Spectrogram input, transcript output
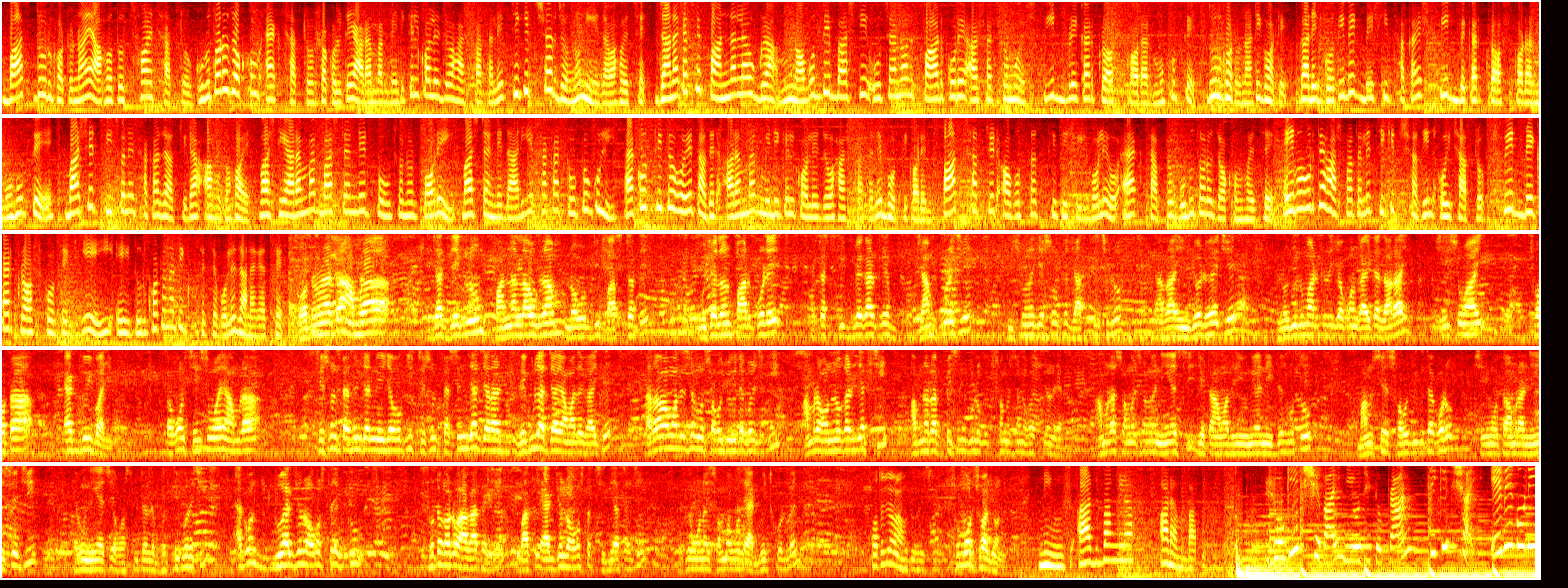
বাস দুর্ঘটনায় আহত ছয় ছাত্র। গুরুতর জখম এক ছাত্র। সকলকে আরামবাগ মেডিকেল কলেজ ও হাসপাতালে চিকিৎসার জন্য নিয়ে যাওয়া হয়েছে। জানা গেছে, পান্নালাউ গ্রাম নবদ্বীপ বাসটি উচানল পার করে আসার সময় স্পিড ব্রেকার ক্রস করার মুহূর্তে দুর্ঘটনাটি ঘটে। গাড়ির গতিবেগ বেশি থাকায় স্পিড ব্রেকার ক্রস করার মুহূর্তে বাসের পিছনে থাকা যাত্রীরা আহত হয়। বাসটি আরামবাগ বাস স্ট্যান্ডে পৌঁছানোর পরেই বাস স্ট্যান্ডে দাঁড়িয়ে থাকা টোটোগুলি একত্রিত হয়ে তাদের আরামবাগ মেডিকেল কলেজ ও হাসপাতালে ভর্তি করেন। পাঁচ ছাত্রের অবস্থা স্থিতিশীল হলেও এক ছাত্র গুরুতর জখম হয়েছে। এই মুহূর্তে হাসপাতালে চিকিৎসাধীন ওই ছাত্র। স্পিড ব্রেকার ক্রস করতে গিয়েই এই দুর্ঘটনাটি ঘটেছে বলে জানা গেছে। ঘটনাটা আমরা যা দেখলাম পান্নালাউ গ্রাম, নবদ্বীপ বাসটাতে। উচালন পার করে একটা স্পিড ব্রেকারকে জাম্প করেছে। পিছনে যে সমস্ত যাত্রী ছিল, তারা ইনজয়েড হয়েছে। নজরুল মার্কেটে যখন গাড়িটা দাঁড়ায়, সেই সময় ছটা এক দুই বাজে। তখন সেই সময় আমরা স্টেশন প্যাসেঞ্জার নিয়ে যাব কি? স্টেশন প্যাসেঞ্জার যারা রেগুলার যায় আমাদের গাড়িতে, তারাও আমাদের সঙ্গে সহযোগিতা করেছে কি? আমরা অন্য গাড়ি যাচ্ছি, আপনারা পেশেন্টগুলোকে সঙ্গে সঙ্গে হসপিটালে যান। আমরা সঙ্গে সঙ্গে নিয়ে এসেছি, যেটা আমাদের ইউনিয়ন নির্দেশ মতো। মানুষের সহযোগিতা করো, সেই মতো আমরা নিয়ে এসেছি এবং নিয়ে এসে হসপিটালে ভর্তি করেছি। এখন দু একজনের অবস্থা একটু ছোটোখাটো আঘাত আছে, বাকি একজনের অবস্থা সিরিয়াস আছে। ওকে মনে হয় সম্ভবত অ্যাডমিট করবেন। কতজন আহত হয়েছে? মোট ছজন। নিউজ আজ বাংলা আরামবাগ। রোগীর সেবায় নিয়োজিত প্রাণ চিকিৎসায় এবেগুনি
